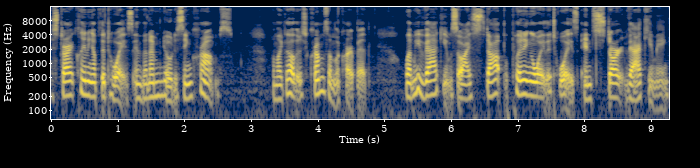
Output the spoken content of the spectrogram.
I start cleaning up the toys and then I'm noticing crumbs. I'm like, oh, there's crumbs on the carpet. Let me vacuum. So I stop putting away the toys and start vacuuming.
